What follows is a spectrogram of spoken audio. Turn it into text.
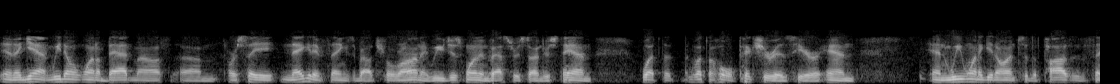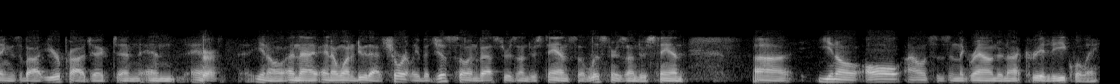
and again, we don't want to badmouth um, or say negative things about Trelawney. We just want investors to understand what the what the whole picture is here, and and we want to get on to the positive things about your project and and, and sure. you know and I and I want to do that shortly but just so investors understand so listeners understand uh, you know all ounces in the ground are not created equally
